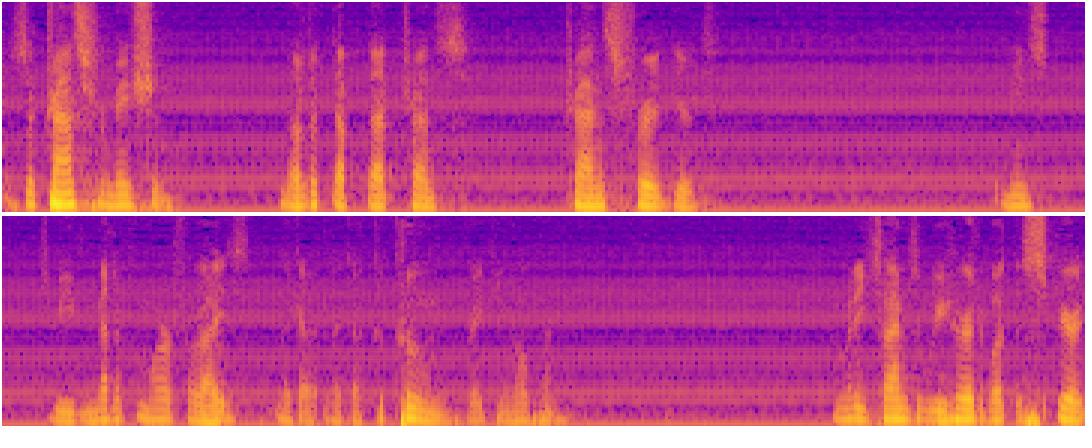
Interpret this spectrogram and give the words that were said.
There's a transformation. And I looked up that trans, transfigured. It means to be metamorphosed, like a, like a cocoon breaking open. How many times have we heard about the Spirit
